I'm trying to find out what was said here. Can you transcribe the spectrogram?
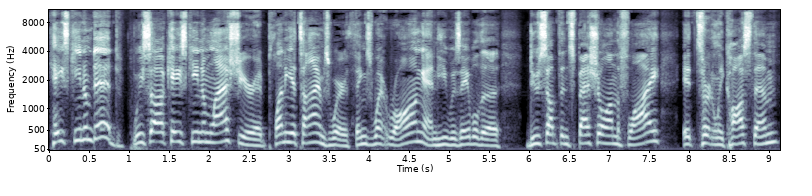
Case Keenum did. We saw Case Keenum last year at plenty of times where things went wrong and he was able to do something special on the fly. It certainly cost them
